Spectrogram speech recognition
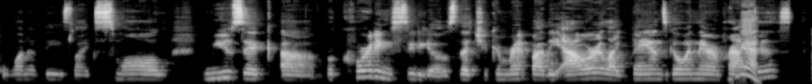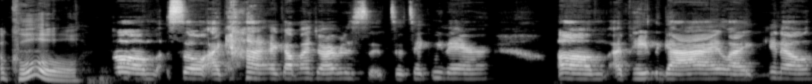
one of these like small music uh, recording studios that you can rent by the hour. Like bands go in there and Yeah. practice. Oh, cool. Um, so I got, I got my driver to, to take me there. Um, I paid the guy like, you know,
